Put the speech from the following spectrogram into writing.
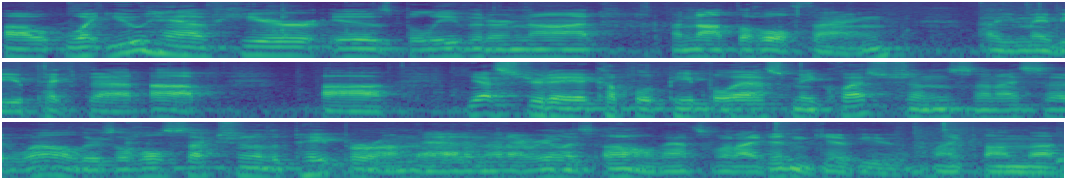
Uh, What you have here is, believe it or not, uh, not the whole thing. Uh, you- Maybe you picked that up. Uh, Yesterday, a couple of people asked me questions, and I said, well, there's a whole section of the paper on that, and then I realized, oh, that's what I didn't give you, like on the,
